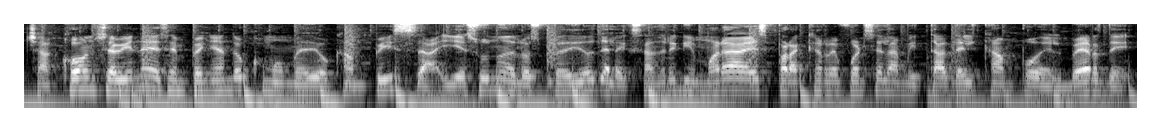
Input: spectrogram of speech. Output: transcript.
Chacón se viene desempeñando como mediocampista y es uno de los pedidos de Alexandre Guimaraes para que refuerce la mitad del campo del verde.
